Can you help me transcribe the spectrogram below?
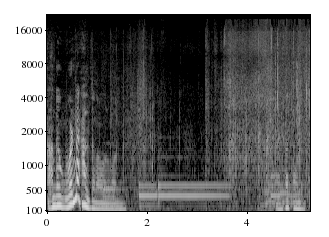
कांदा वड ना खालचा बाबा बाबा. कांदा.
